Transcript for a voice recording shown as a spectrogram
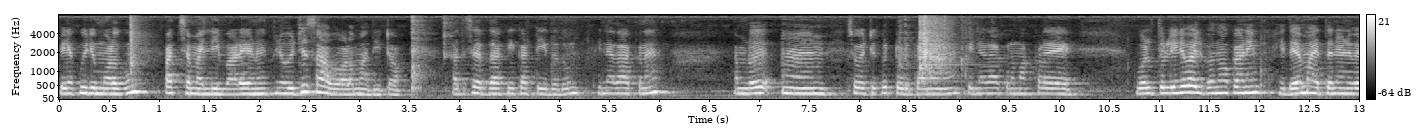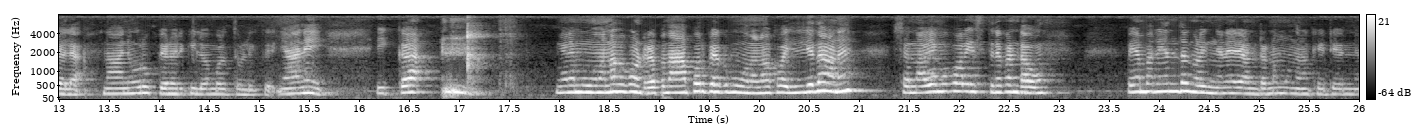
പിന്നെ കുരുമുളകും പച്ചമല്ലിയും പാടെയാണ്. പിന്നെ ഒരു സവോള മതി കേട്ടോ അത് ചെറുതാക്കി കട്ട് ചെയ്തതും. പിന്നെ അതാക്കണ നമ്മൾ ചോറ്റക്ക് ഇട്ട് കൊടുക്കാനാണ്. പിന്നെ അതാക്കണ മക്കളെ വെളുത്തുള്ളിന്റെ വലിപ്പം നോക്കുകയാണെങ്കിൽ ഇതേമാതിരി തന്നെയാണ് വില. നാനൂറ് റുപ്യാണ് ഒരു കിലോ വെളുത്തുള്ളിക്ക്. ഞാനേ ഇക്ക ഇങ്ങനെ മൂന്നെണ്ണമൊക്കെ കൊണ്ടുവരും. അപ്പോൾ നാൽപ്പത് റുപ്യൊക്കെ മൂന്നെണ്ണമൊക്കെ വലിയതാണ്. പക്ഷെ എന്നാലും നമുക്ക് കുറേ ദിവസത്തിനൊക്കെ ഉണ്ടാവും. അപ്പോൾ ഞാൻ പറഞ്ഞു എന്താ നിങ്ങൾ ഇങ്ങനെ രണ്ടെണ്ണം മൂന്നെണ്ണമൊക്കെ ആയിട്ട് തന്നെ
